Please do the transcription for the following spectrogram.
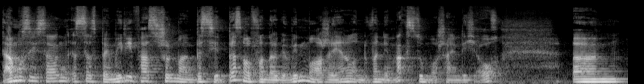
Da muss ich sagen, ist das bei Medifast schon mal ein bisschen besser von der Gewinnmarge her und von dem Wachstum wahrscheinlich auch, ähm,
